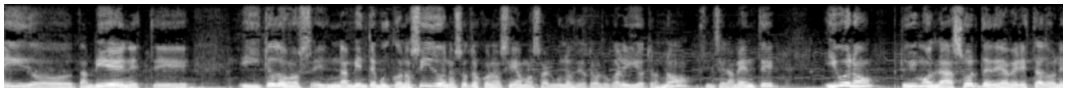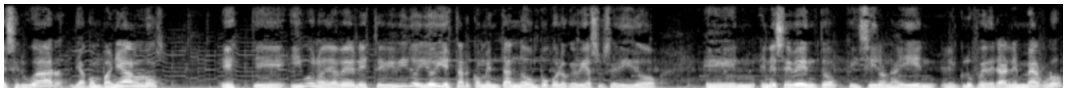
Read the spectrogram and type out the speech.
ido también, este y todos en un ambiente muy conocido. Nosotros conocíamos algunos de otros lugares y otros no, sinceramente. Y bueno, tuvimos la suerte de haber estado en ese lugar, de acompañarlos, este, y bueno, de haber este, vivido y hoy estar comentando un poco lo que había sucedido en, en ese evento que hicieron ahí en, en el Club Federal en Merlo,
